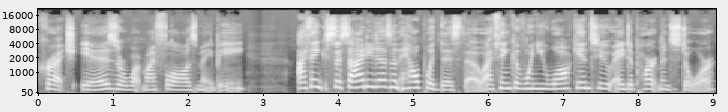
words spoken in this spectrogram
crutch is or what my flaws may be. I think society doesn't help with this, though. I think of when you walk into a department store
